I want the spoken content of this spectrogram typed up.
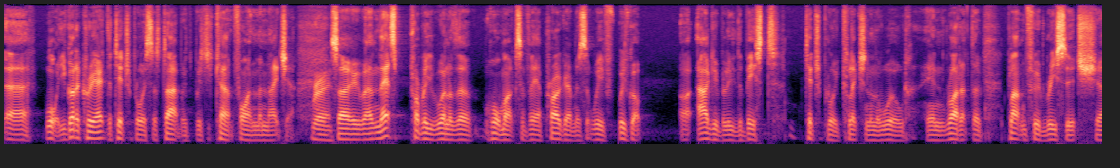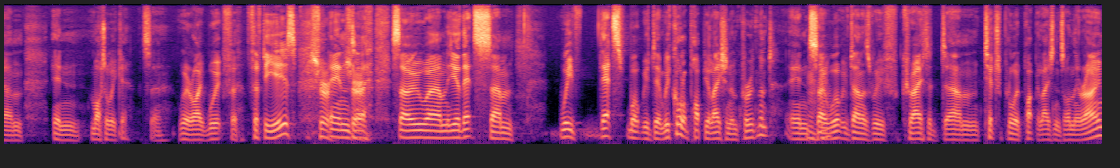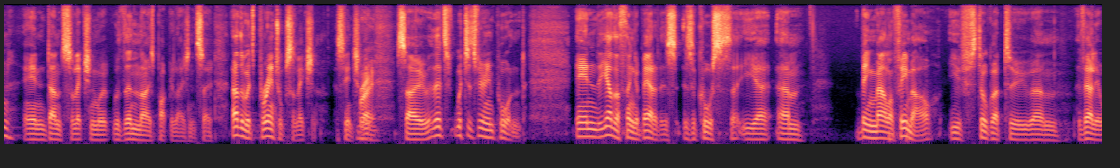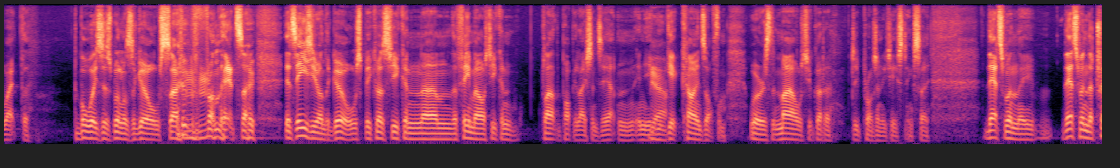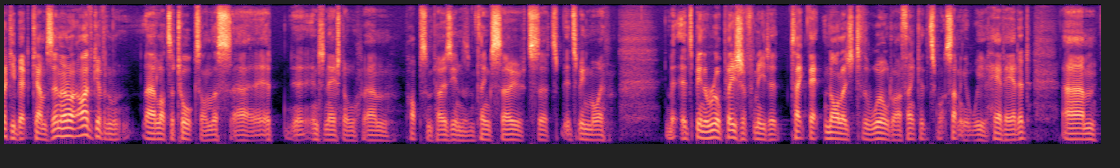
uh, well, you've got to create the tetraploids to start with, which you can't find them in nature. Right. So um, that's probably one of the hallmarks of our program is that we've we've got uh, arguably the best tetraploid collection in the world, and right at the Plant and Food Research um, in Motueka, it's uh, where I worked for fifty years. Sure, And sure. Uh, so um, yeah, that's um, we've that's what we've done. We call it population improvement, and so what we've done is we've created um, tetraploid populations on their own and done selection work within those populations. So in other words, parental selection essentially. Right. So that's which is very important. And the other thing about it is, is of course, that you, uh, um, being male and female, you've still got to um, evaluate the, the boys as well as the girls. So Mm-hmm. from that, so it's easier on the girls because you can um, the females you can plant the populations out and, and you Yeah. can get cones off them, whereas the males you've got to do progeny testing. So that's when the that's when the tricky bit comes in. And I- I've given uh, lots of talks on this uh, at uh, international um, hop symposiums and things. So it's it's, it's been my it's been a real pleasure for me to take that knowledge to the world. I think it's something that we have added. Um,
